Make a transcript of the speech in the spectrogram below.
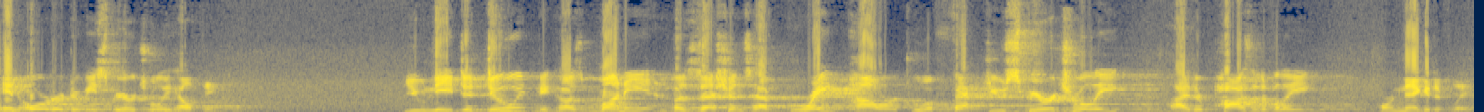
in order to be spiritually healthy. You need to do it because money and possessions have great power to affect you spiritually, either positively or negatively.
